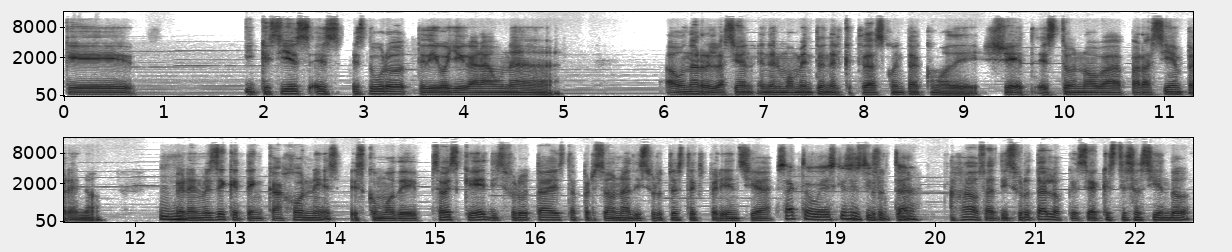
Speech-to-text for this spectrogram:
que, y que sí es, es, es duro, te digo, llegar a una, a una relación en el momento en el que te das cuenta como de, shit, esto no va para siempre, ¿no? Pero en vez de que te encajones, es como de, ¿sabes qué? Disfruta esta persona, disfruta esta experiencia. Exacto, güey, es que eso es disfrutar. Ajá, o sea, disfruta lo que sea que estés haciendo,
